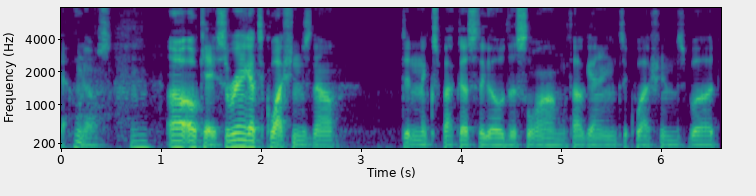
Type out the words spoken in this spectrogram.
yeah, who knows? Uh, okay, so we're gonna get to questions now. Didn't expect us to go this long without getting into questions, but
